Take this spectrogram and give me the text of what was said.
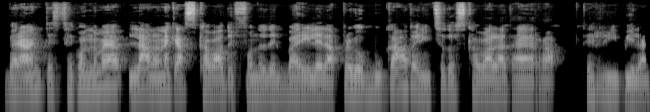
Veramente, secondo me, là non è che ha scavato il fondo del barile, l'ha proprio bucato e ha iniziato a scavare la terra. Terribile.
